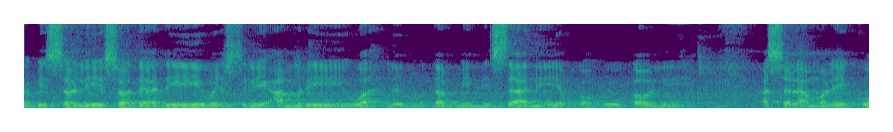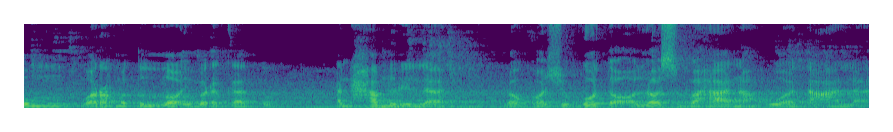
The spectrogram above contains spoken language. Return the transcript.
رب اشرح لي صدري ويسر لي أمري واحلل عقدة من لساني يفقهوا قولي السلام عليكم ورحمة الله وبركاته الحمد لله เราขอชุกรต่ออัลลอฮฺสุบฮานะฮูวะตะอาลา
